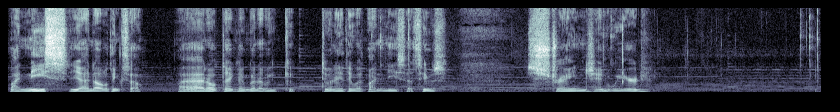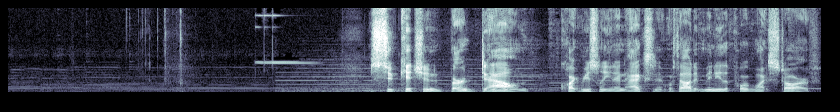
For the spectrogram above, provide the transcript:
My niece? Yeah, no, I don't think so. I don't think I'm going to be doing anything with my niece. That seems strange and weird. The soup kitchen burned down quite recently in an accident. Without it, many of the poor might starve.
